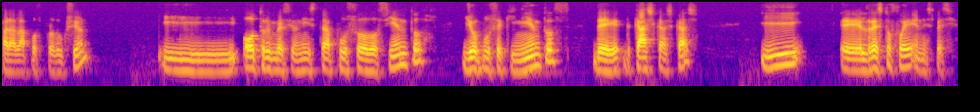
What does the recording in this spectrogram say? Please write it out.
para la postproducción y otro inversionista puso 200, yo puse 500 de cash, cash, cash y eh, el resto fue en especie.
